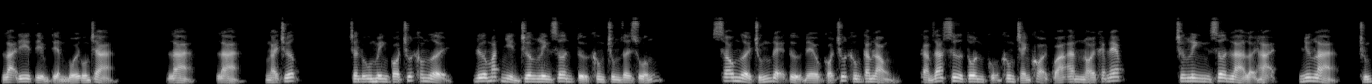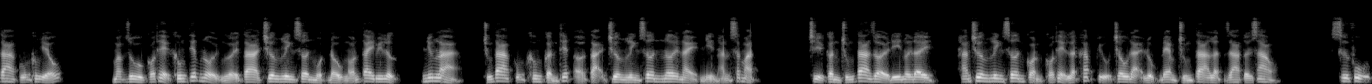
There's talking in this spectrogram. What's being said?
lại đi tìm tiền bối uống trà. Là là, ngày trước. Trần u minh có chút không người, đưa mắt nhìn trương linh sơn từ không trung rơi xuống. Sau người chúng đệ tử đều có chút không cam lòng, cảm giác sư tôn cũng không tránh khỏi quá ăn nói khép nép. Trương linh sơn là lợi hại nhưng là, chúng ta cũng không yếu. Mặc dù có thể không tiếp nổi người ta trương linh sơn một đầu ngón tay bi lực, nhưng là, chúng ta cũng không cần thiết ở tại trương linh sơn nơi này nhìn hắn sắc mặt. Chỉ cần chúng ta rời đi nơi đây, hắn trương linh sơn còn có thể lật khắp cựu châu đại lục đem chúng ta lật ra tới sao? Sư phụ,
